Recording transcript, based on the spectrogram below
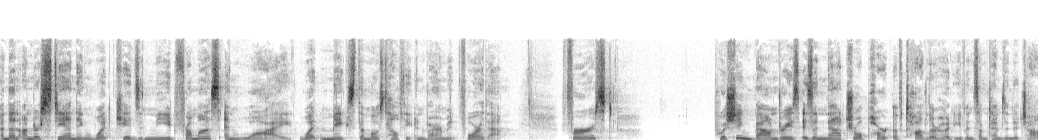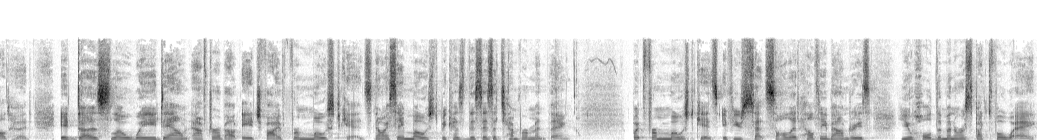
And then understanding what kids need from us and why, what makes the most healthy environment for them. First, pushing boundaries is a natural part of toddlerhood, even sometimes into childhood. It does slow way down after about age five for most kids. Now, I say most because this is a temperament thing. But for most kids, if you set solid, healthy boundaries, you hold them in a respectful way,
